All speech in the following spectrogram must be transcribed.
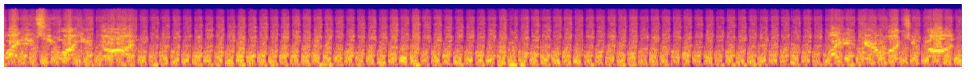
Why did she want you gone? Want you gone?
